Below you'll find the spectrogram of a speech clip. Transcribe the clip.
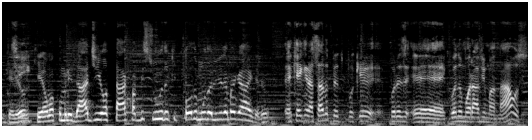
Entendeu? Sim. Que é uma comunidade otaku absurda que todo mundo ali lê mangá, entendeu? É que é engraçado, Pedro, porque, por exemplo, é, quando eu morava em Manaus,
